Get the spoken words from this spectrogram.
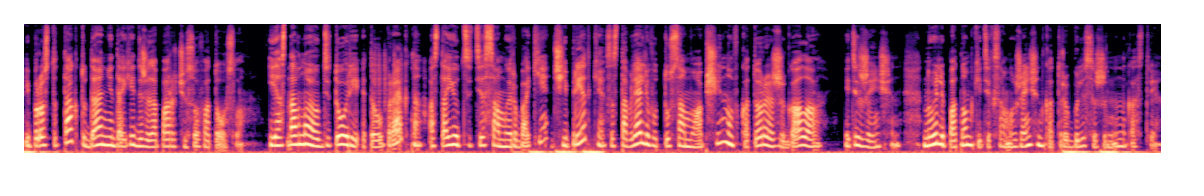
И просто так туда не доедешь за пару часов от Осло. И основной аудиторией этого проекта остаются те самые рыбаки, чьи предки составляли вот ту самую общину, в которой сжигала этих женщин. Ну или потомки тех самых женщин, которые были сожжены на костре.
